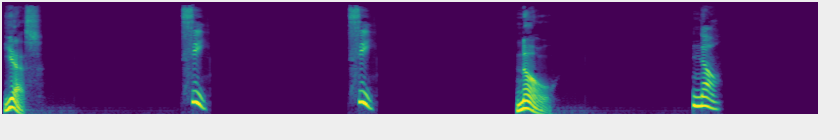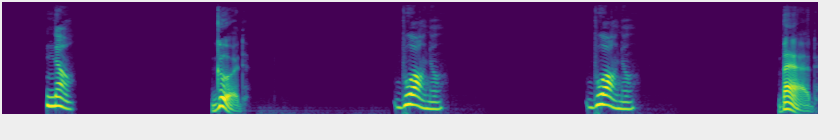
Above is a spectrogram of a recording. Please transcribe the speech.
Yes. Sì. Sì. No. No. No. Good. Buono. Buono. Bad.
